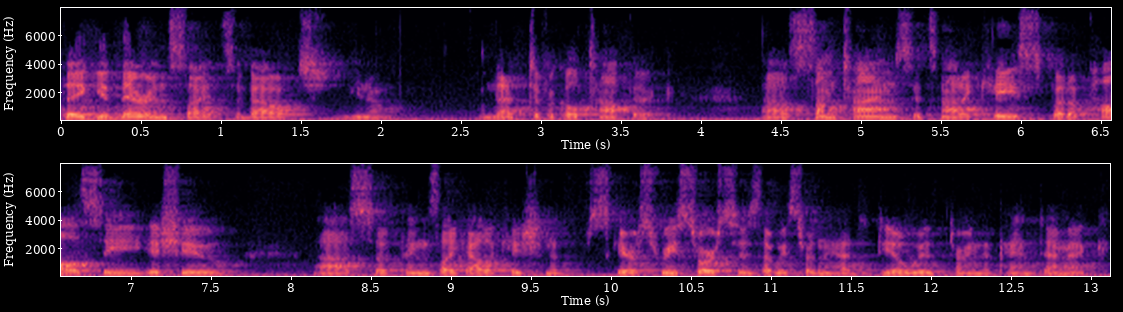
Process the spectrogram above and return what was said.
they give their insights about, you know, that difficult topic. Uh, sometimes it's not a case, but a policy issue. Uh, so things like allocation of scarce resources that we certainly had to deal with during the pandemic.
